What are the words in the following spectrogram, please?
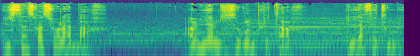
il s'assoit sur la barre. Un millième de seconde plus tard, il la fait tomber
